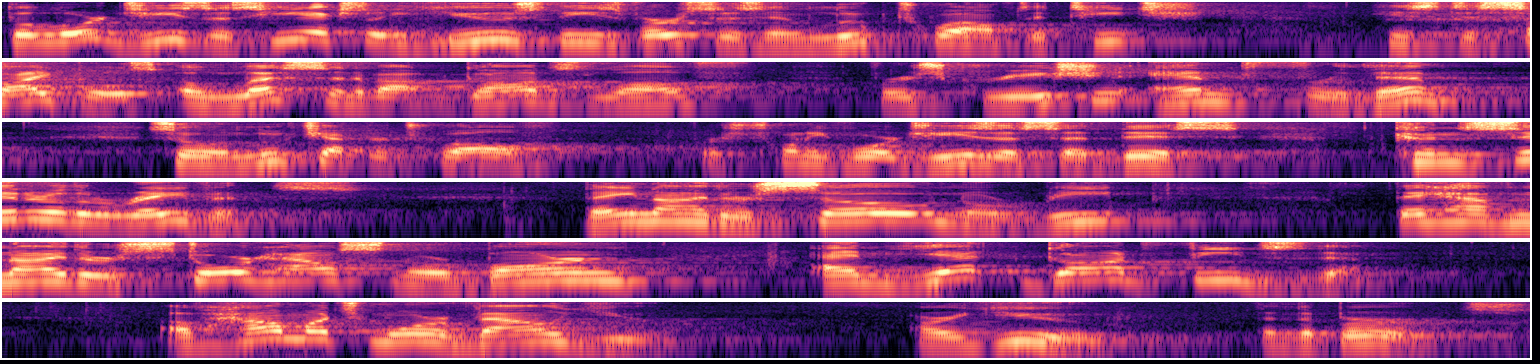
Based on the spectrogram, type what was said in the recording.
The Lord Jesus, he actually used these verses in Luke 12 to teach his disciples a lesson about God's love for his creation and for them. So in Luke chapter 12, verse 24, Jesus said this Consider the ravens. They neither sow nor reap, they have neither storehouse nor barn, and yet God feeds them. Of how much more value are you than the birds?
